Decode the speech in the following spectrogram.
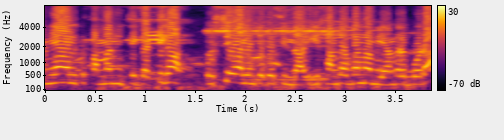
అన్యాయాలకు సంబంధించి గట్టిగా కృషి చేయాలని చెప్పేసి ఈ సందర్భంగా మీ అందరికి కూడా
